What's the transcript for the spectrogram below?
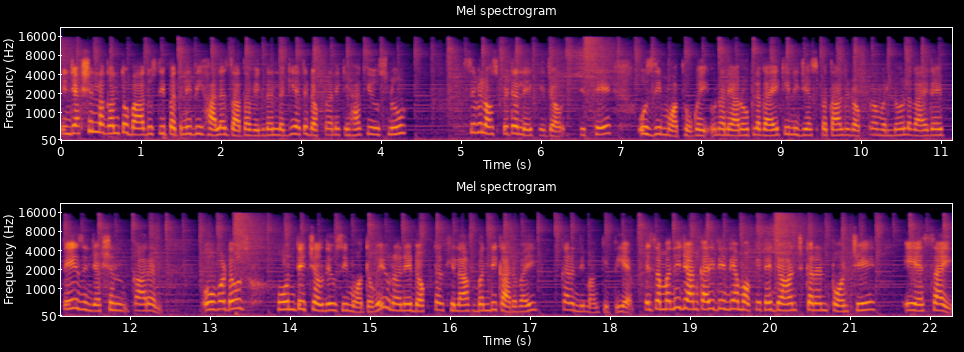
ਇੰਜੈਕਸ਼ਨ ਲੱਗਣ ਤੋਂ ਬਾਅਦ ਉਸ ਦੀ ਪਤਨੀ ਦੀ ਹਾਲਤ ਜ਼ਿਆਦਾ ਵਿਗੜਨ ਲੱਗੀ ਅਤੇ ਡਾਕਟਰਾਂ ਨੇ ਕਿਹਾ ਕਿ ਉਸ ਨੂੰ ਸਿਵਲ ਹਸਪੀਟਲ ਲੈ ਕੇ ਜਾਓ, ਜਿੱਥੇ ਉਸ ਦੀ ਮੌਤ ਹੋ ਗਈ। ਉਹਨਾਂ ਨੇ ਆਰੋਪ ਲਗਾਏ ਕਿ ਨਿੱਜੀ ਹਸਪਤਾਲ ਦੇ ਡਾਕਟਰਾਂ ਵੱਲੋਂ ਲਗਾਏ ਗਏ ਤੇਜ਼ ਇੰਜੈਕਸ਼ਨ ਕਾਰਨ ਓਵਰਡੋਜ਼ ਹੋਣ ਦੇ ਚਲਦੇ ਉਸ ਦੀ ਮੌਤ ਹੋ ਗਈ। ਉਹਨਾਂ ਨੇ ਡਾਕਟਰ ਖਿਲਾਫ ਬੰਦੀ ਕਾਰਵਾਈ ਕਰਨ ਦੀ ਮੰਗ ਕੀਤੀ ਹੈ। ਇਸ ਸੰਬੰਧੀ ਜਾਣਕਾਰੀ ਦਿੰਦਿਆਂ ਮੌਕੇ ਤੇ ਜਾਂਚ ਕਰਨ ਪਹੁੰਚੇ ਏਐਸਆਈ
